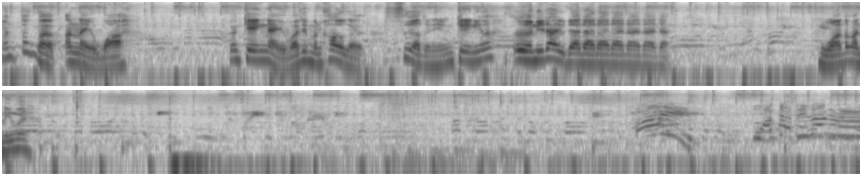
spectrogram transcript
มันต้องแบบอันไหนวะกางเกงไหนวะที่มันเข้ากับเสื้อตัวนี้กางเกงนี้ปะเออนี่ได้อยู่ได้ได้ได้ได้ได้ได้ได้หัวต้องอันนี้เว้ยเฮ้ยหัวแต่ที่นั่นเลย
